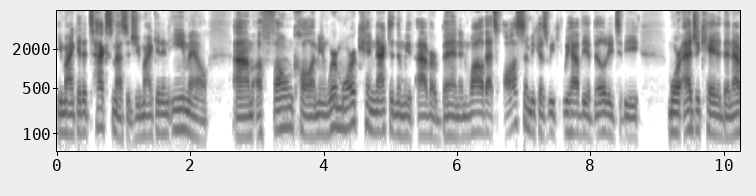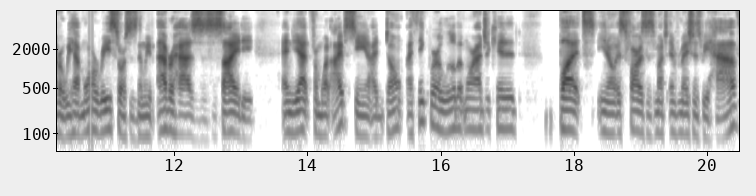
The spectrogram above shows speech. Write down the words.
you might get a text message, you might get an email, um, a phone call. I mean, we're more connected than we've ever been. And while that's awesome because we we have the ability to be more educated than ever. We have more resources than we've ever had as a society. And yet, from what I've seen, I don't, I think we're a little bit more educated. But, you know, as far as as much information as we have,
